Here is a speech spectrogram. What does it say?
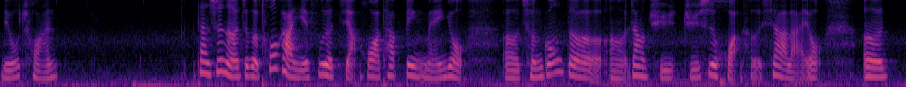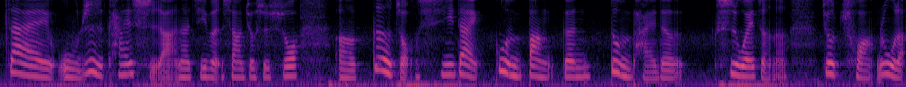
流传。但是呢，这个托卡耶夫的讲话他并没有呃成功的呃让局局势缓和下来哦。呃，在五日开始啊，那基本上就是说呃各种携带棍棒跟盾牌的。示威者呢，就闯入了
